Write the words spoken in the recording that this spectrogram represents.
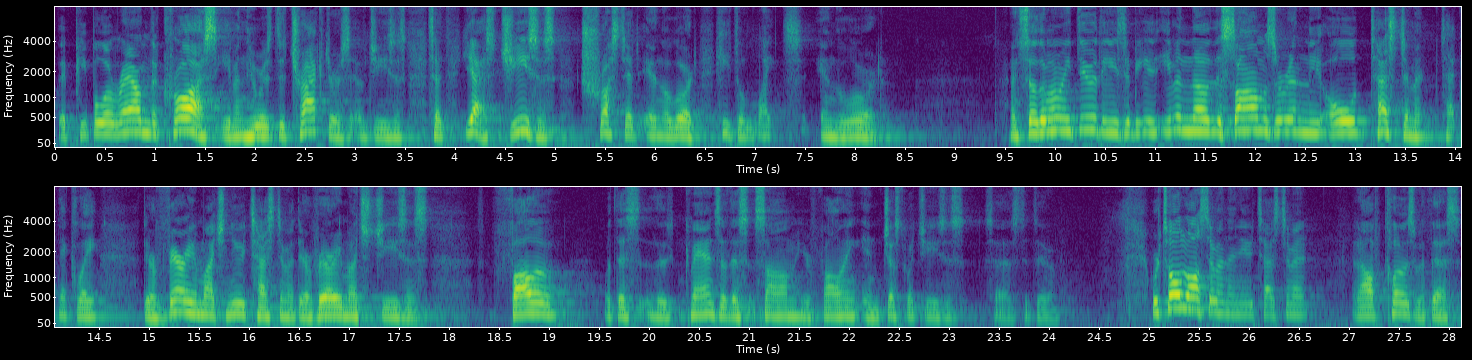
the people around the cross, even who was detractors of Jesus, said, Yes, Jesus trusted in the Lord. He delights in the Lord. And so that when we do these, even though the Psalms are in the Old Testament, technically, they're very much New Testament. They're very much Jesus. Follow with this, the commands of this psalm, you're following in just what Jesus says to do. We're told also in the New Testament, and I'll close with this,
